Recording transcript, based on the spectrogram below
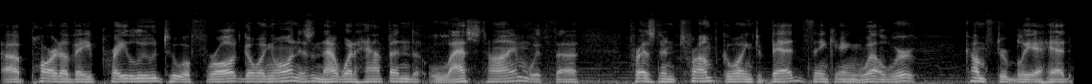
a, part of a prelude to a fraud going on? Isn't that what happened last time with uh, President Trump going to bed thinking, well, we're comfortably ahead?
